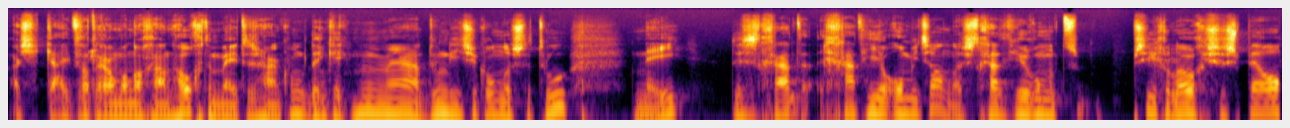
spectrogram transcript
als je kijkt wat er allemaal nog aan hoogtemeters aankomt, denk ik, hm, ja, doen die secondes ertoe? Nee. Dus het gaat, gaat hier om iets anders. Het gaat hier om het psychologische spel.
